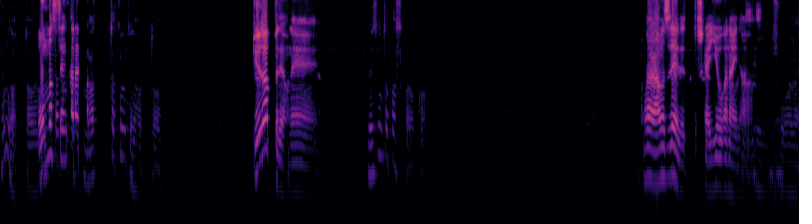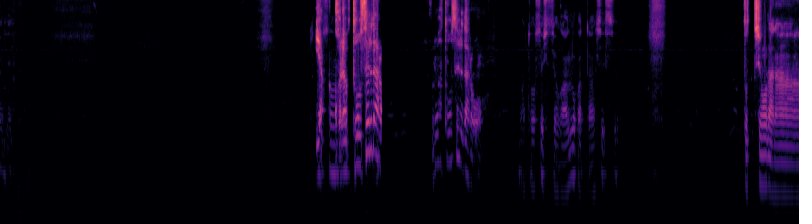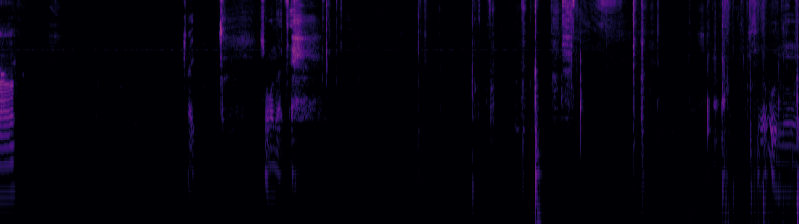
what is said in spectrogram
何があった？本末戦から全く見てなかった。ビュードアップだよね。プレゼントパスからか。これはラムズデールとしか言いようがないなう。ん、しょうがないね。いや、これは通せるだろう。これは通せるだろう。まあ、通す必要があんのかって話ですよ。どっちもだなはい。しょうがない。背負うね。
